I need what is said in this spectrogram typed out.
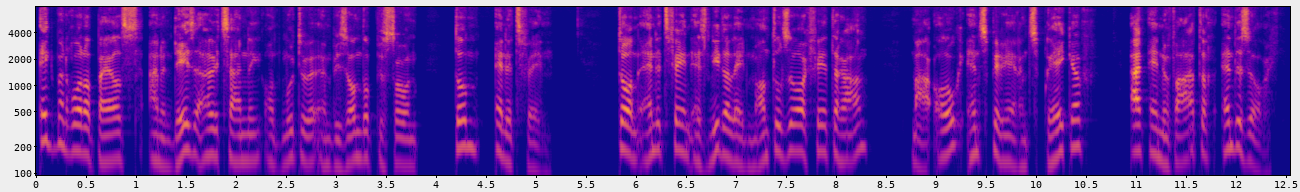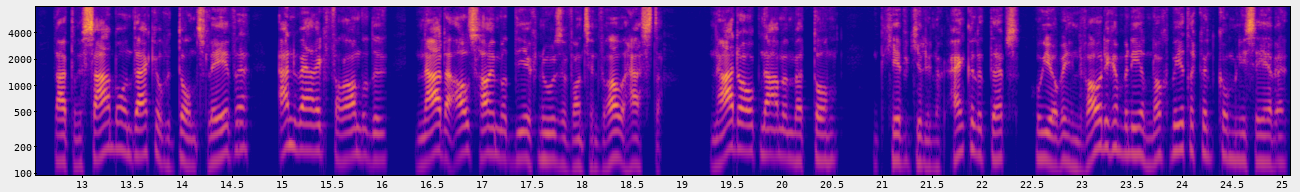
Ik ben Ronald Peils en in deze uitzending ontmoeten we een bijzonder persoon, Ton Innetveen. Ton Innetveen is niet alleen mantelzorgveteraan, maar ook inspirerend spreker en innovator in de zorg. Laten we samen ontdekken hoe Tons leven en werk veranderde na de Alzheimer-diagnose van zijn vrouw Hester. Na de opname met Ton geef ik jullie nog enkele tips hoe je op een eenvoudige manier nog beter kunt communiceren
